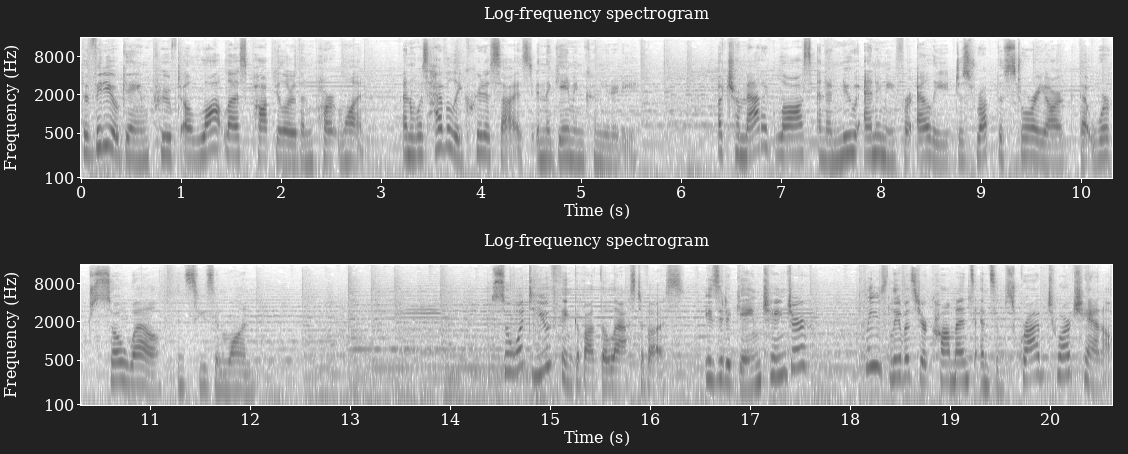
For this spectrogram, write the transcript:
The video game proved a lot less popular than part one and was heavily criticized in the gaming community. A traumatic loss and a new enemy for Ellie disrupt the story arc that worked so well in season one. So, what do you think about The Last of Us? Is it a game changer? Please leave us your comments and subscribe to our channel.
